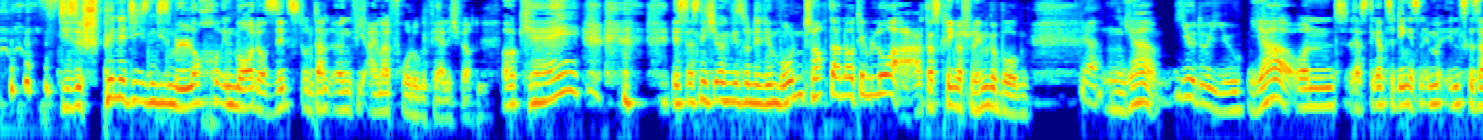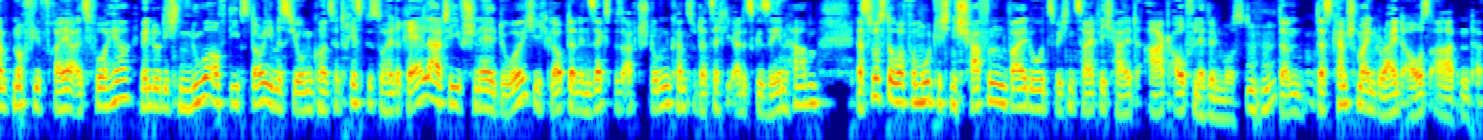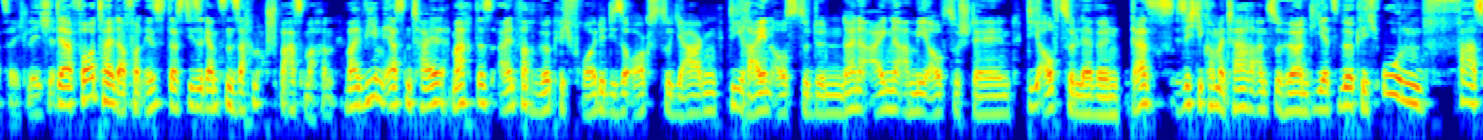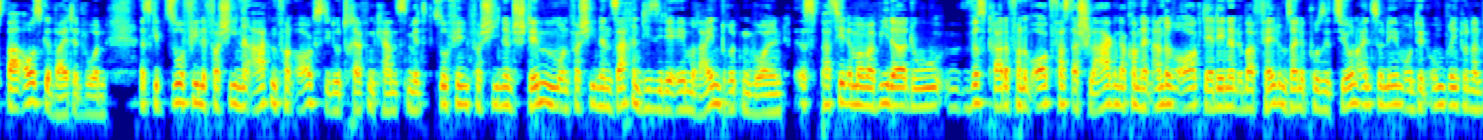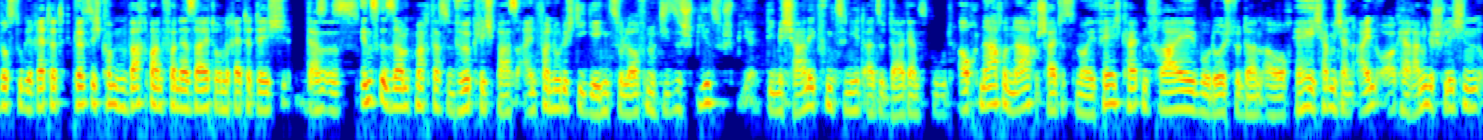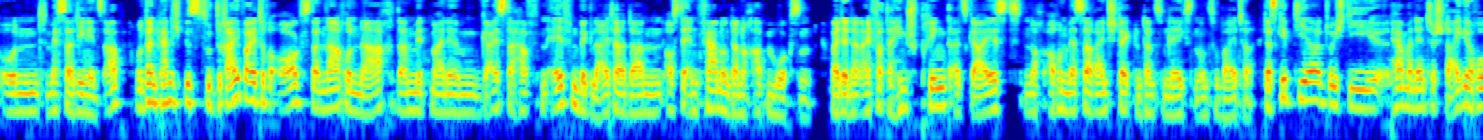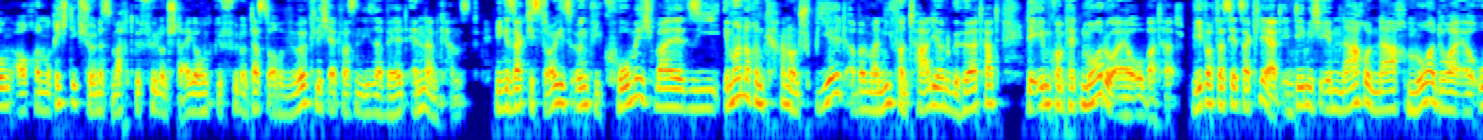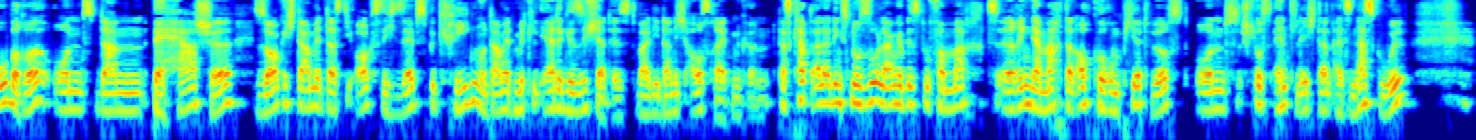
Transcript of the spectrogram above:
diese Spinne, die in diesem Loch in Mordor sitzt und dann irgendwie einmal Frodo gefährlich wird. Okay. Ist das nicht irgendwie so eine Dämonentochter laut dem Lore? Ach, das kriegen wir schon hingebogen. Ja. Ja. You do you. Ja, und das ganze Ding ist im, insgesamt noch viel freier als vorher. Wenn du dich nur auf die Story-Missionen konzentrierst, bist du halt relativ schnell durch. Ich glaube, dann in sechs bis acht Stunden kannst du tatsächlich alles gesehen haben. Das wirst du aber vermutlich nicht schaffen, weil du zwischenzeitlich halt arg aufleveln musst. Mhm. Dann, das kann schon mal ein Grind ausarten tatsächlich. Der Vorteil davon ist, dass diese ganzen Sachen auch Spaß machen. Weil wie im ersten Teil macht es einfach wirklich Freude, diese Orks zu jagen, die Reihen auszudünnen, deine eigene Armee aufzustellen, die aufzuleveln, das, sich die Kommentare anzuhören, die jetzt wirklich unfassbar ausgeweitet wurden. Es gibt so viele verschiedene Arten von Orks, die du treffen kannst, mit so vielen verschiedenen Stimmen und verschiedenen Sachen, die sie dir eben reindrücken wollen. Es passiert immer mal wieder, du wirst gerade von einem Ork fast erschlagen, da kommt ein anderer Ork, der den dann überfällt, um seine Position einzunehmen und den umbringt und dann wirst du gerettet. Plötzlich kommt ein Wachmann von der Seite und rettet dich. Das ist, insgesamt macht das wirklich Spaß, einfach nur durch die Gegend zu laufen und dieses Spiel zu spielen. Die Mechanik funktioniert also da ganz gut. Auch nach und nach schaltest du neue Fähigkeiten frei, wodurch du dann auch, hey, ich habe mich an einen Ork herangeschlichen und messer den jetzt ab. Und dann kann ich bis zu drei weitere Orks dann nach und nach dann mit meinem geisterhaften Elfenbegleiter dann aus der Entfernung dann noch abmurksen. Weil der dann einfach dahin springt als Geist, noch auch ein Messer reinsteckt und dann zum nächsten und so weiter. Das gibt dir durch die permanente Steigerung auch ein richtig schönes Machtgefühl und Steigerungsgefühl und dass du auch wirklich etwas in dieser Welt ändern kannst. Wie gesagt, die Story ist irgendwie komisch, weil sie immer noch im Kanon spielt, aber man nie von Talion gehört hat, der eben komplett Mordor erobert hat. Wie wird das jetzt erklärt? Indem ich eben nach und nach Mordor erobere und dann beherrsche, sorge ich damit, dass die Orks sich selbst bekriegen und damit Mittelerde gesichert ist, weil die da nicht ausreiten können. Das klappt allerdings nur so lange, bis du vom Macht, äh, Ring der Macht dann auch korrumpiert wirst und schlussendlich dann als Nazgul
